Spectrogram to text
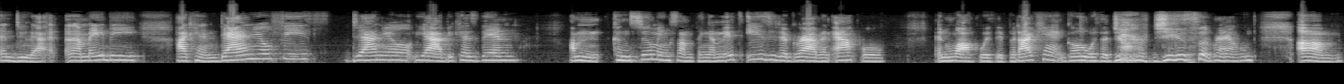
and do that. And maybe I can Daniel feast. Daniel, yeah, because then I'm consuming something and it's easy to grab an apple and walk with it, but I can't go with a jar of juice around. Um,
